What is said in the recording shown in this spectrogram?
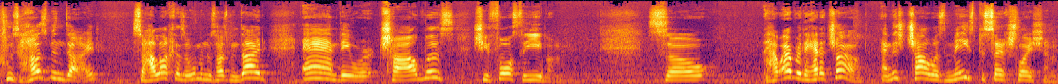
whose husband died. So halach is a woman whose husband died, and they were childless. She falls to yibam. So, however, they had a child, and this child was meis b'soy shloishim.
